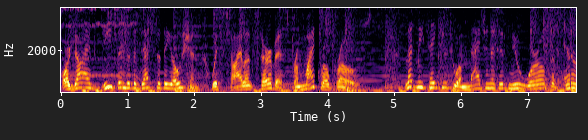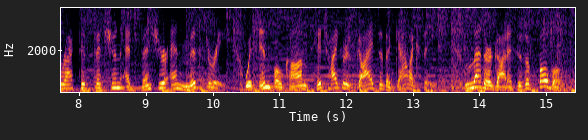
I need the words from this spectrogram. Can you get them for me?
or dive deep into the depths of the ocean with Silent Service from Microprose. Let me take you to imaginative new worlds of interactive fiction, adventure, and mystery with Infocom's Hitchhiker's Guide to the Galaxy, Leather Goddesses of Phobos,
